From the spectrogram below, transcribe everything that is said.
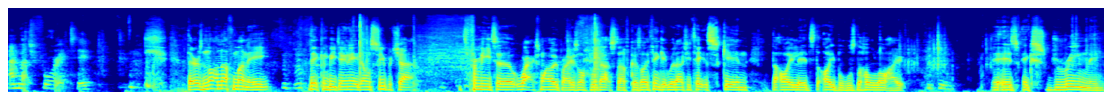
how much for it too? There's not enough money that can be donated on Super Chat for me to wax my eyebrows off with that stuff because I think it would actually take the skin, the eyelids, the eyeballs, the whole lot out. It is extremely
